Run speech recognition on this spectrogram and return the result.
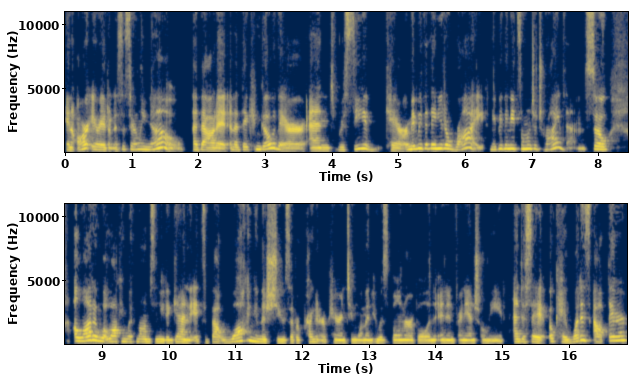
in our area don't necessarily know about it and that they can go there and receive care, or maybe that they need a ride. Maybe they need someone to drive them. So, a lot of what Walking with Moms Need, again, it's about walking in the shoes of a pregnant or parenting woman who is vulnerable and, and in financial need and to say, okay, what is out there?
